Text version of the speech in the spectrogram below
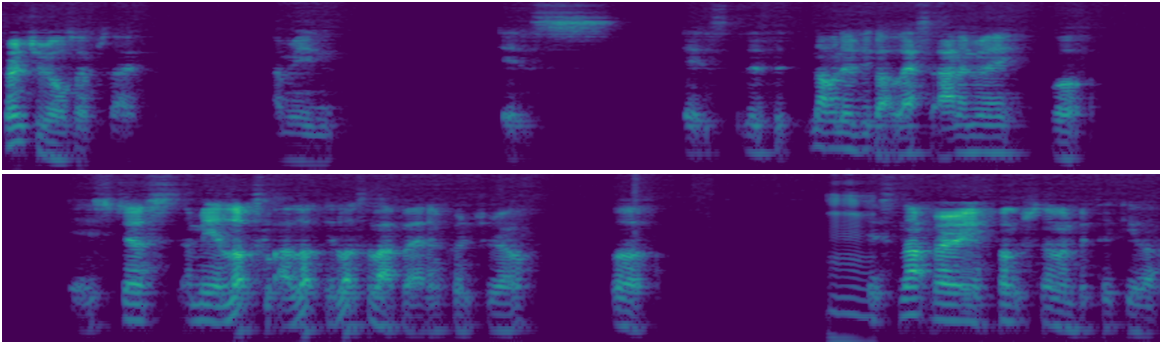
Crunchyroll's website. I mean, it's it's not only have they got less anime, but it's just I mean it looks a lot it looks a lot better than Crunchyroll, but Mhm. it's not very functional in particular.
